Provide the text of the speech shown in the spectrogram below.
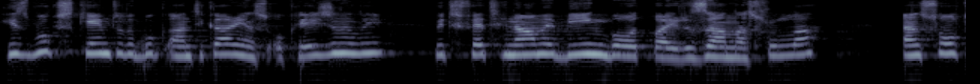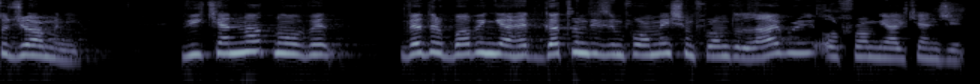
his books came to the book antiquarians occasionally, with Fethname being bought by Rıza Nasrullah and sold to Germany. We cannot know whether Babinger had gotten this information from the library or from Yelkenci.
